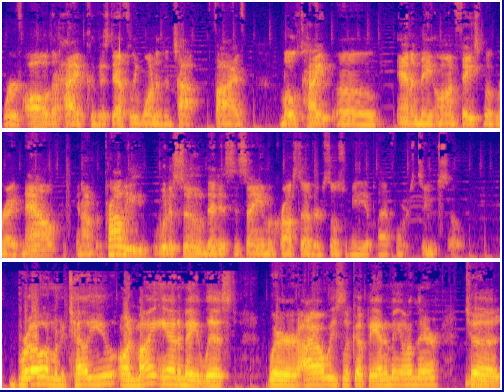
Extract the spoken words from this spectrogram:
Worth all the hype because it's definitely one of the top five most hype uh, anime on Facebook right now, and I probably would assume that it's the same across the other social media platforms too. So, bro, I'm going to tell you on my anime list where I always look up anime on there to mm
